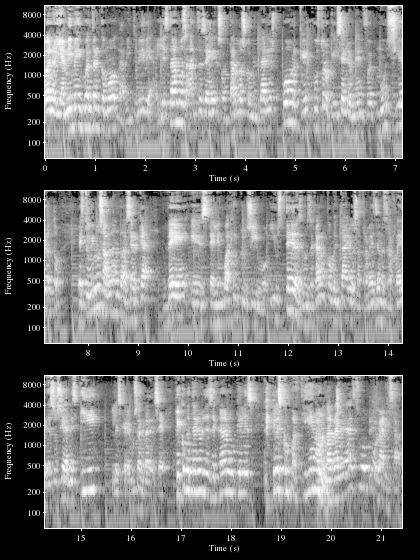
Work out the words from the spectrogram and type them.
Bueno, y a mí me encuentran como David Uribe. Ahí estamos, antes de soltar los comentarios, porque justo lo que dice Leonel fue muy cierto. Estuvimos hablando acerca de este lenguaje inclusivo y ustedes nos dejaron comentarios a través de nuestras redes sociales y les queremos agradecer. ¿Qué comentarios les dejaron? ¿Qué les, compartieron? la realidad estuvo polarizado.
